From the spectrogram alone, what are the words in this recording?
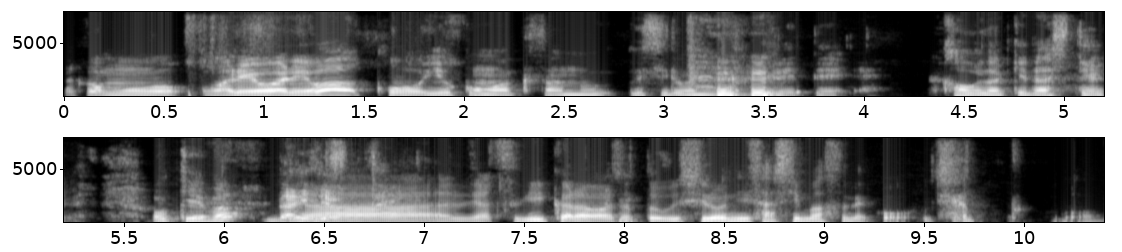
だからもう我々はこう横幕さんの後ろに隠れて 顔だけ出しておけば大い丈夫。やーじゃあ次からはちょっと後ろに刺しますね、こう。シュッとこ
